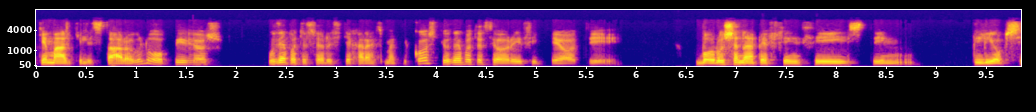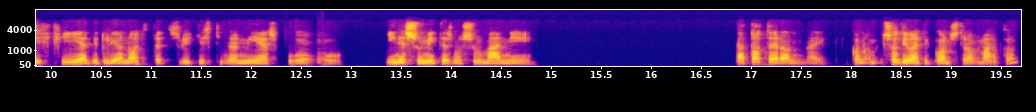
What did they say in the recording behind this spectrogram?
Κεμάλ Κιλιστάρογλου, ο οποίος ουδέποτε θεωρήθηκε χαρισματικός και ουδέποτε θεωρήθηκε ότι μπορούσε να απευθυνθεί στην πλειοψηφία, την πλειονότητα της τουρκικής κοινωνίας που είναι Σουνίτες μουσουλμάνοι κατώτερων εισοδηματικών στρωμάτων.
